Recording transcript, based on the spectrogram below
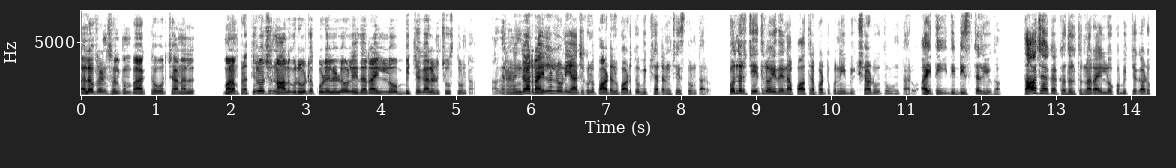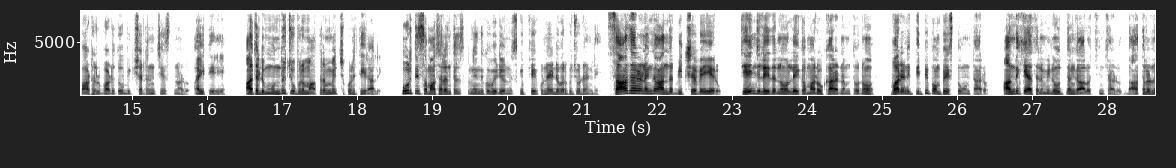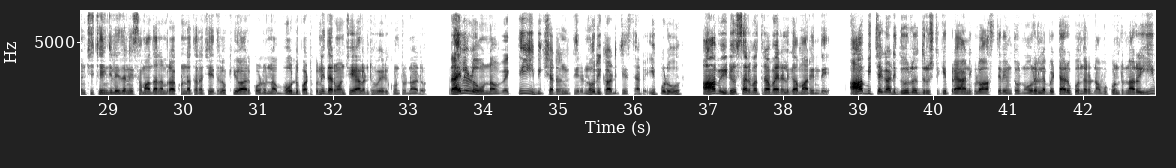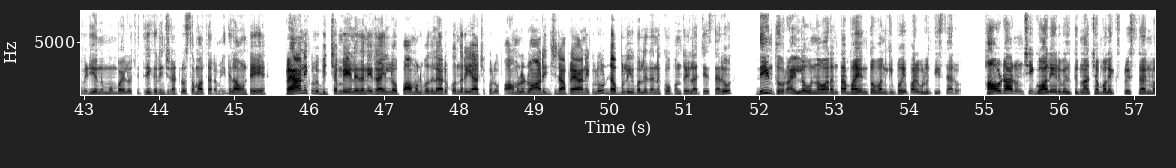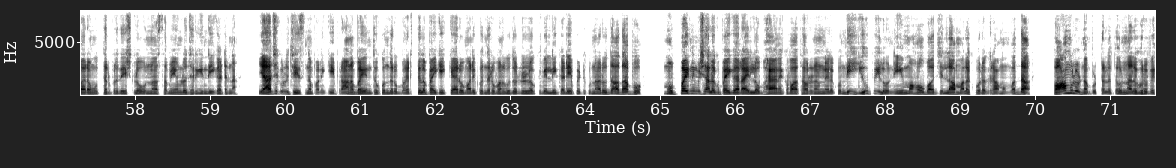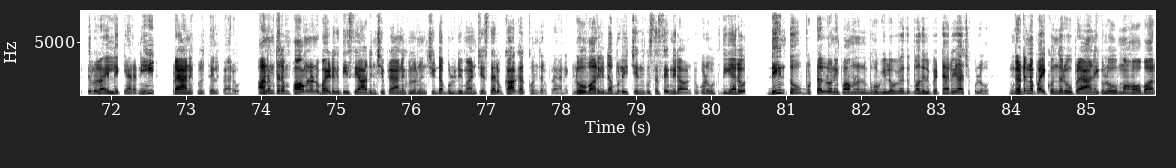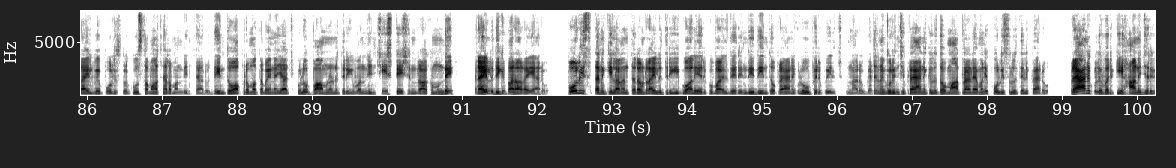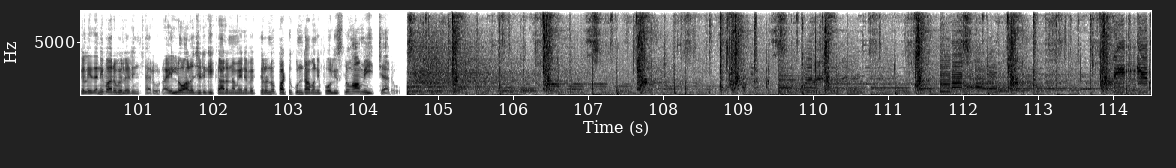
Hello friends welcome back to our channel మనం ప్రతిరోజు నాలుగు రోడ్ల కూడలిలో లేదా రైల్లో బిచ్చగాలను చూస్తుంటాం సాధారణంగా రైళ్ళలోని యాచకులు పాటలు పాడుతూ భిక్షాటన చేస్తుంటారు కొందరు చేతిలో ఏదైనా పాత్ర పట్టుకుని భిక్ష అడుగుతూ ఉంటారు. అయితే ఇది డిజిటల్ యుగం. తాజాగా కదులుతున్న రైల్లో ఒక బిచ్చగాడు పాటలు పాడుతూ భిక్షాటన చేస్తున్నాడు. అయితే అతడి ముందు చూపును మాత్రం మెచ్చుకొని తీరాలి. పూర్తి సమాచారం తెలుసుకునేందుకు వీడియోను స్కిప్ చేయకుండా ఎండ్ వరకు చూడండి. సాధారణంగా అందరు భిక్ష వేయరు. చేంజ్ లేదనో లేక మరో కారణంతోనో వారిని తిప్పి పంపేస్తూ ఉంటారు. అందుకే అతను వినూత్నంగా ఆలోచించాడు. దాతల నుంచి చేంజ్ లేదనే సమాధానం రాకుండా తన చేతిలో క్యూఆర్ కోడ్ ఉన్న బోర్డు పట్టుకుని ధర్మం చేయాలంటూ వేడుకుంటున్నాడు. రైలులో ఉన్న వ్యక్తి ఈ భిక్షాటన తీరును రికార్డు చేశాడు. ఇప్పుడు ఆ వీడియో సర్వత్రా వైరల్గా మారింది. ఆ బిచ్చగాడి దూరదృష్టికి ప్రయాణికులు ఆశ్చర్యంతో నోరెళ్ళబెట్టారు కొందరు నవ్వుకుంటున్నారు. ఈ వీడియోను ముంబైలో చిత్రీకరించినట్లు సమాచారం. ఇదిలా ఉంటే ప్రయాణికులు బిచ్చం వేయలేదని రైల్లో పాములు వదిలారు కొందరు యాచకులు. పాములను ఆడించిన ప్రయాణికులు డబ్బులు ఇవ్వలేదన్న కోపంతో ఇలా చేశారు. దీంతో రైల్లో ఉన్న వారంతా భయంతో వణికిపోయి పరుగులు తీశారు. హౌడా నుంచి గ్వాలియర్ వెళ్తున్న చంబల్ ఎక్స్ప్రెస్ శనివారం ఉత్తరప్రదేశ్లో ఉన్న సమయంలో జరిగింది ఈ ఘటన. యాచకులు చేసిన పనికి ప్రాణభయంతో కొందరు బెర్తులపైకి ఎక్కారు మరికొందరు మరుగుదొడ్లలోకి వెళ్ళి గడియ పెట్టుకున్నారు. దాదాపు ముప్పై నిమిషాలకు పైగా రైల్లో భయానక వాతావరణం నెలకొంది. యూపీలోని మహోబా జిల్లా మలక్పుర గ్రామం వద్ద పాములున్న బుట్టలతో నలుగురు వ్యక్తులు రైలు ఎక్కారని ప్రయాణికులు తెలిపారు. అనంతరం పాములను బయటకు తీసి ఆడించి ప్రయాణికుల నుంచి డబ్బులు డిమాండ్ చేశారు. కాగా కొందరు ప్రయాణికులు వారికి డబ్బులు ఇచ్చేందుకు ససేమిరా అంటూ గొడవకు దిగారు. దీంతో బుట్టల్లోని పాములను భోగిలో వదిలిపెట్టారు యాచకులు. ఘటనపై కొందరు ప్రయాణికులు మహోబా రైల్వే పోలీసులకు సమాచారం అందించారు. దీంతో అప్రమత్తమైన యాచకులు పాములను తిరిగి బంధించి స్టేషన్ రాకముందే రైలు దిగి పరారయ్యారు. పోలీసు తనిఖీల అనంతరం రైలు తిరిగి గ్వాలియర్కు బయలుదేరింది. దీంతో ప్రయాణికులు ఊపిరి పీల్చుకున్నారు ఘటన గురించి ప్రయాణికులతో మాట్లాడామని పోలీసులు తెలిపారు. ప్రయాణికులు ఎవరికీ హాని జరగలేదని వారు వెల్లడించారు. రైల్లో అలజడికి కారణమైన వ్యక్తులను పట్టుకుంటామని పోలీసులు హామీ ఇచ్చారు.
